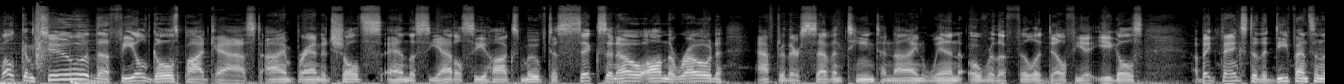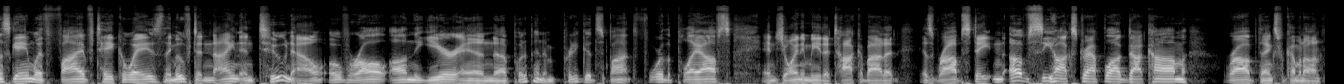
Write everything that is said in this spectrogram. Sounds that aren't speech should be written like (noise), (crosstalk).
Welcome to the Field Gulls Podcast. I'm Brandon Schultz, and the Seattle Seahawks moved to 6 0 on the road after their 17 9 win over the Philadelphia Eagles. A big thanks to the defense in this game with five takeaways. They moved to 9 and 2 now overall on the year and uh, put them in a pretty good spot for the playoffs. And joining me to talk about it is Rob Staton of SeahawksDraftBlog.com. Rob, thanks for coming on.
